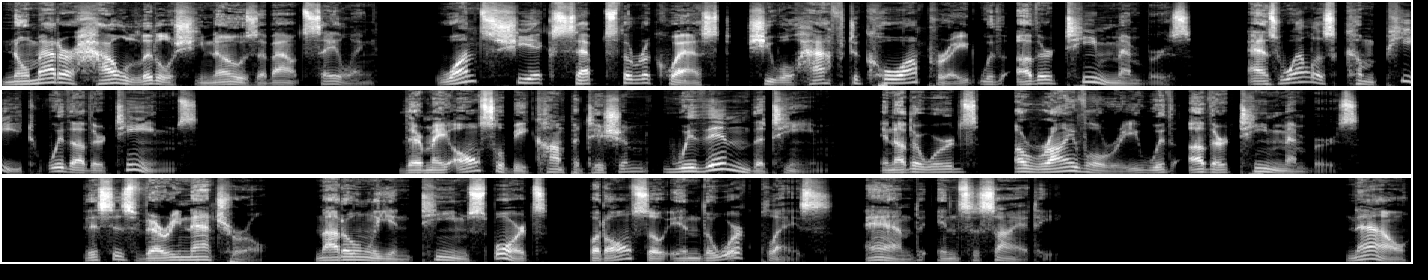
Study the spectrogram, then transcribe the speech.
No matter how little she knows about sailing, once she accepts the request, she will have to cooperate with other team members, as well as compete with other teams. There may also be competition within the team, in other words, a rivalry with other team members. This is very natural, not only in team sports, but also in the workplace and in society. Now,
